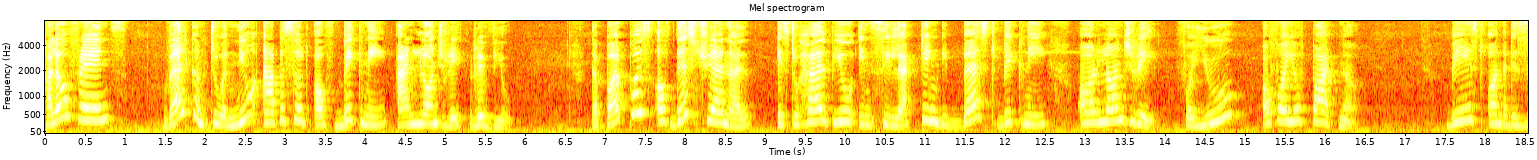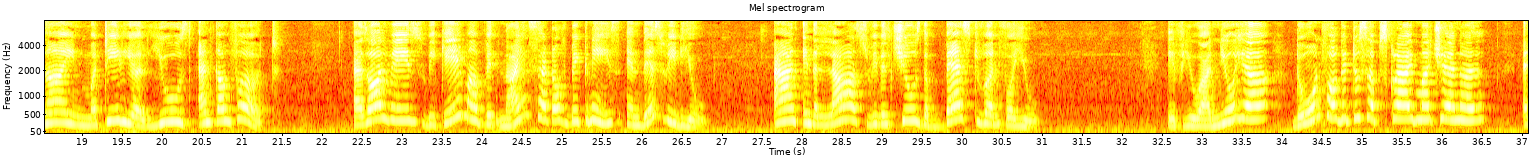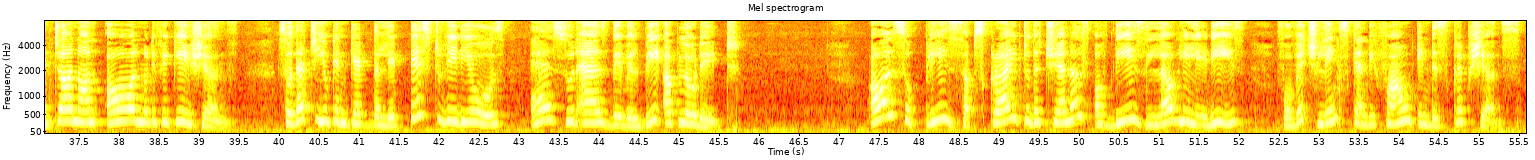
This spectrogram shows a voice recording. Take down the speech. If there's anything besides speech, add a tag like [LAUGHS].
Hello friends! Welcome to a new episode of Bikini and Lingerie Review. The purpose of this channel is to help you in selecting the best bikini or lingerie for you or for your partner based on the design, material used and comfort. As always, we came up with 9 set of bikinis in this video and in the last we will choose the best one for you. If you are new here, don't forget to subscribe my channel and turn on all notifications so that you can get the latest videos as soon as they will be uploaded. Also, please subscribe to the channels of these lovely ladies for which links can be found in descriptions.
